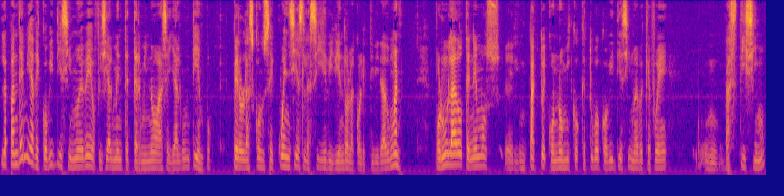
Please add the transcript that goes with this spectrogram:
La pandemia de COVID-19 oficialmente terminó hace ya algún tiempo, pero las consecuencias las sigue viviendo la colectividad humana. Por un lado tenemos el impacto económico que tuvo COVID-19 que fue vastísimo.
